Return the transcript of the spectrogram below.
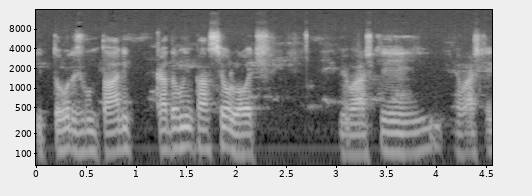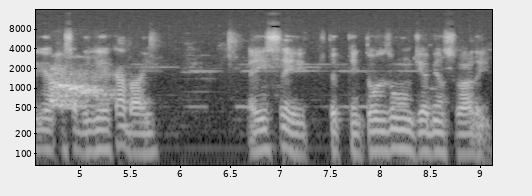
e todos juntarem, cada um limpar seu lote. Eu acho que eu acho que essa briga ia acabar, hein? É isso aí. Tem todos um dia abençoado aí.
